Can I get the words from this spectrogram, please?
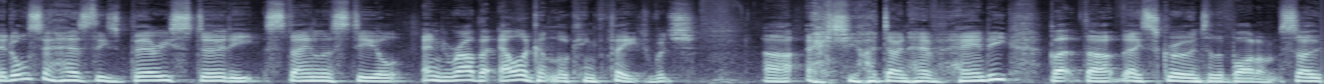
It also has these very sturdy stainless steel and rather elegant looking feet, which uh, actually I don't have handy, but uh, they screw into the bottom. So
